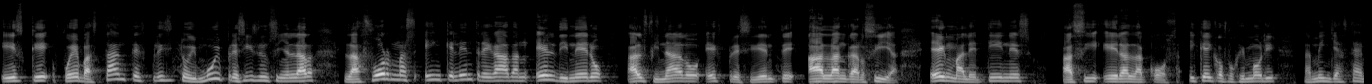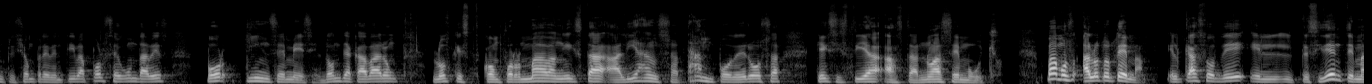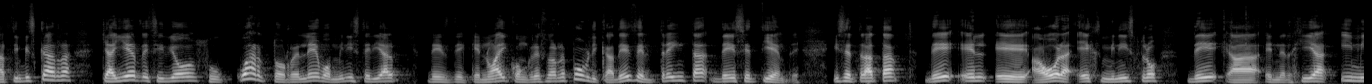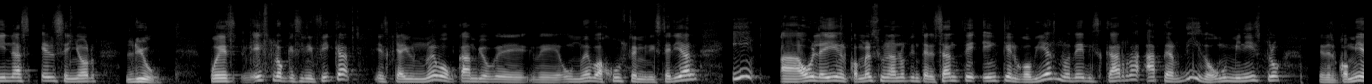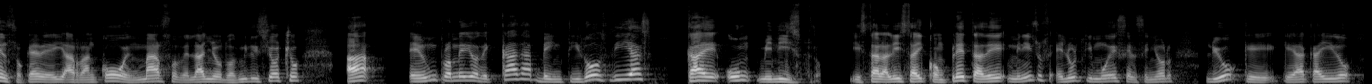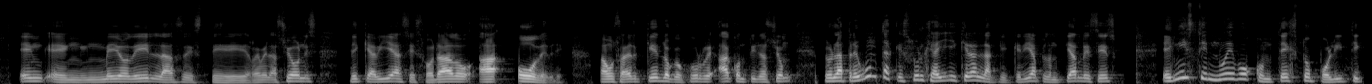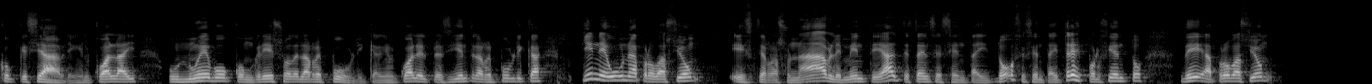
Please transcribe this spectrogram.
Es que fue bastante explícito y muy preciso en señalar las formas en que le entregaban el dinero al finado expresidente Alan García en maletines, así era la cosa. Y Keiko Fujimori también ya está en prisión preventiva por segunda vez por 15 meses, donde acabaron los que conformaban esta alianza tan poderosa que existía hasta no hace mucho. Vamos al otro tema, el caso del presidente Martín Vizcarra, que ayer decidió su cuarto relevo ministerial desde que no hay Congreso de la República, desde el 30 de septiembre. Y se trata de el eh, ahora ex ministro de ah, Energía y Minas, el señor Liu. Pues esto lo que significa es que hay un nuevo cambio, de, un nuevo ajuste ministerial y ah, hoy leí en el comercio una nota interesante en que el gobierno de Vizcarra ha perdido un ministro desde el comienzo, que arrancó en marzo del año 2018, a en un promedio de cada 22 días cae un ministro. Y está la lista ahí completa de ministros. El último es el señor Liu, que, ha caído en, medio de las este, revelaciones de que había asesorado a Odebrecht. Vamos a ver qué es lo que ocurre a continuación. Pero la pregunta que surge ahí, que era la que quería plantearles, es, en este nuevo contexto político que se abre, en el cual hay un nuevo Congreso de la República, en el cual el presidente de la República tiene una aprobación este, razonablemente alta, está en 62, 63% de aprobación,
